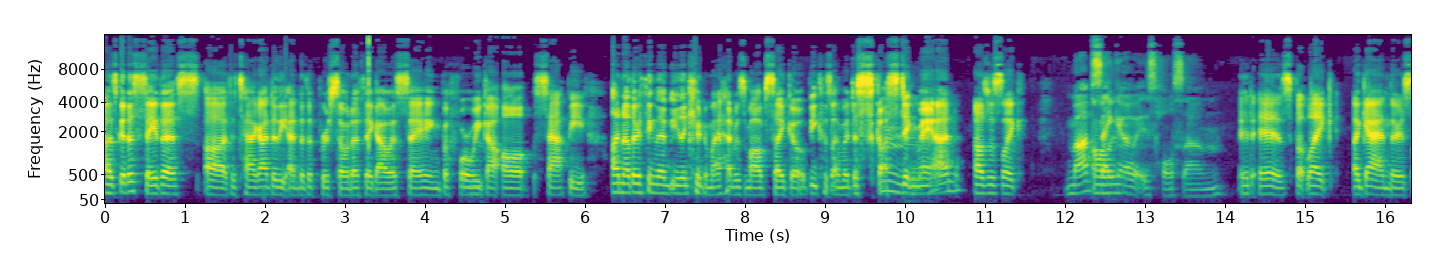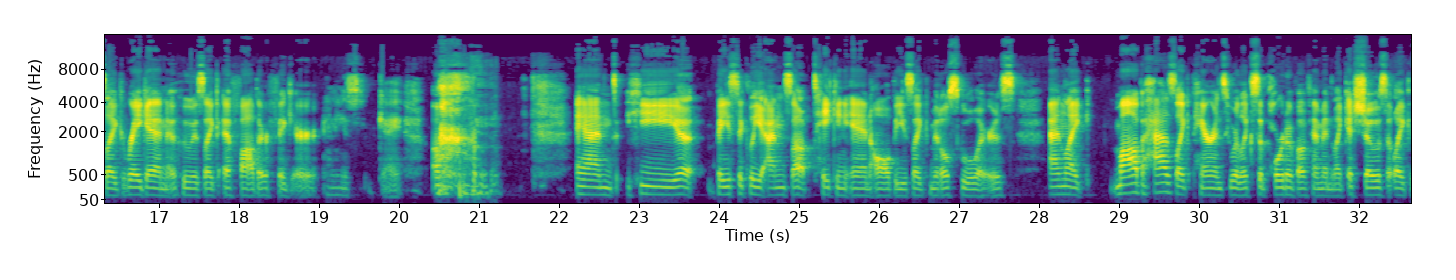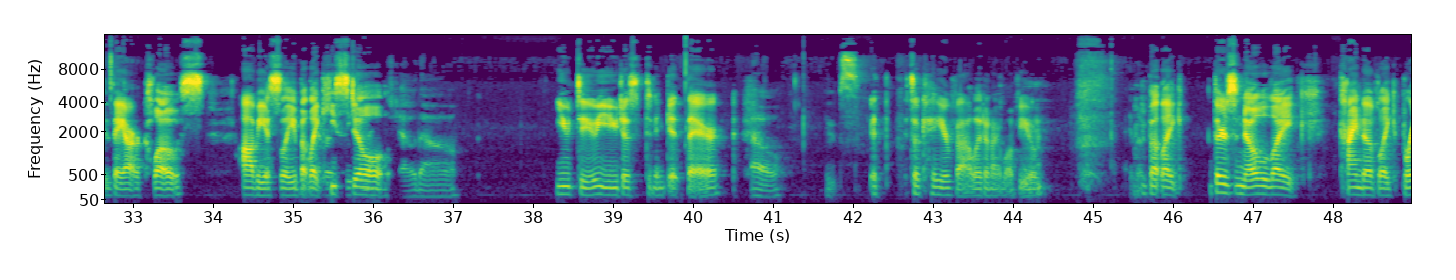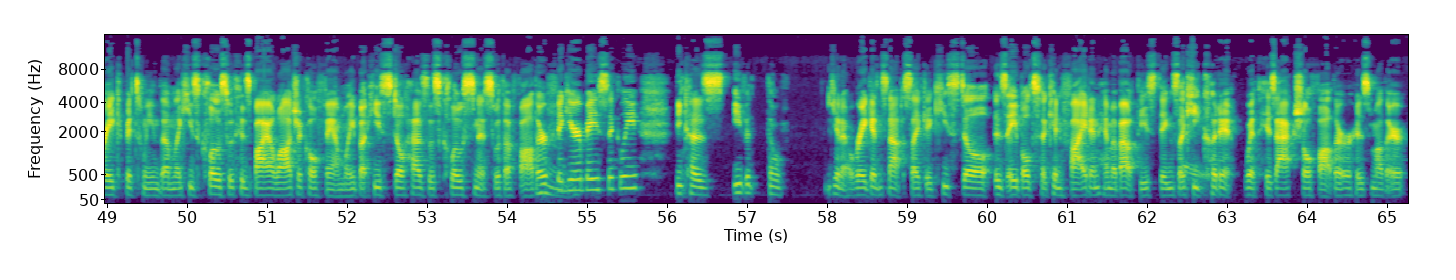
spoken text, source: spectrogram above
I was gonna say this uh, to tag on to the end of the persona thing I was saying before we mm. got all sappy. Another thing that immediately came to my head was Mob Psycho because I'm a disgusting mm. man. I was just like, Mob oh, Psycho is wholesome. It is, but like again, there's like Reigen, who is like a father figure and he's gay. and he basically ends up taking in all these like middle schoolers and like Mob has like parents who are like supportive of him and like it shows that like they are close, obviously, but like he's still show though. You do, you just didn't get there. Oh. Oops. It, it's okay, you're valid and I love you. But like there's no like kind of like break between them. Like he's close with his biological family, but he still has this closeness with a father mm. figure, basically, because even though you know Reigen's not psychic, he still is able to confide in him about these things like he couldn't with his actual father or his mother.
